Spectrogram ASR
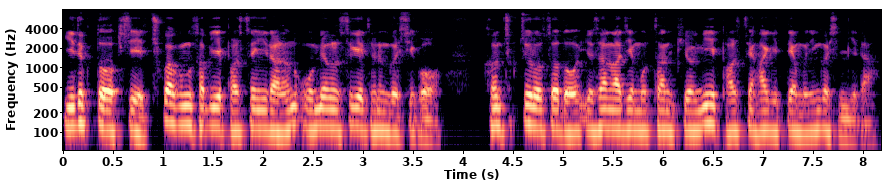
이득도 없이 추가 공사비 발생이라는 오명을 쓰게 되는 것이고 건축주로서도 예상하지 못한 비용이 발생하기 때문인 것입니다.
